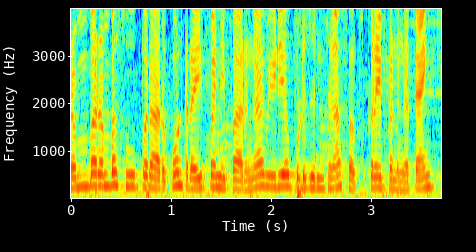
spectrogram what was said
ரொம்ப ரொம்ப சூப்பராக இருக்கும். ட்ரை பண்ணி பாருங்கள் வீடியோ பிடிச்சிருந்துச்சுன்னா சப்ஸ்கிரைப் பண்ணுங்கள் தேங்க்யூ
